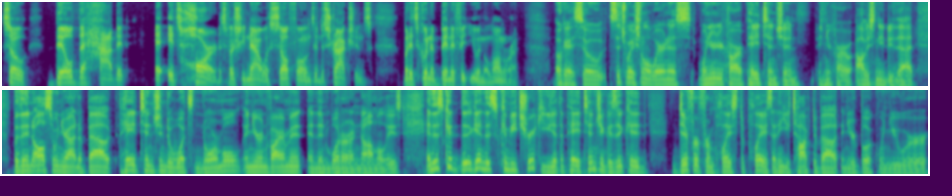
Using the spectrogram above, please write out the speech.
So build the habit it's hard, especially now with cell phones and distractions, but it's going to benefit you in the long run. Okay, so situational awareness when you're in your car, pay attention in your car. Obviously, need to do that. But then also when you're out and about, pay attention to what's normal in your environment and then what are anomalies. And this could, again, this can be tricky. You have to pay attention because it could differ from place to place. I think you talked about in your book when you were,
